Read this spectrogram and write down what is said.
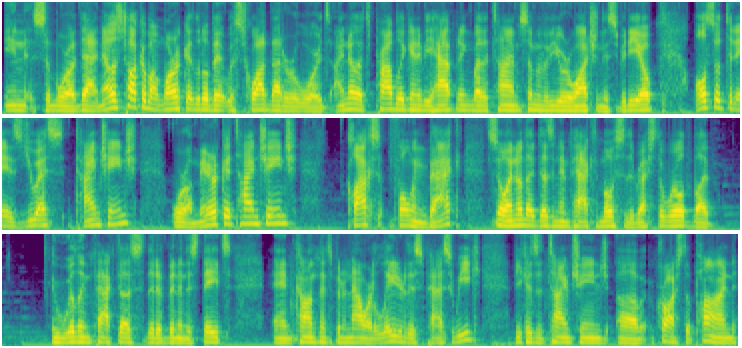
in some more of that. Now let's talk about market a little bit with squad battle rewards. I know that's probably going to be happening by the time some of you are watching this video. Also today is US time change or America time change. Clocks falling back. So I know that doesn't impact most of the rest of the world, but it will impact us that have been in the States, and content's been an hour later this past week because of time change uh, across the pond.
